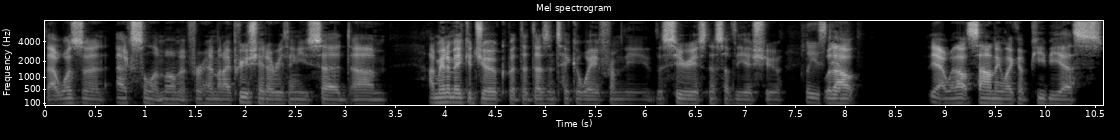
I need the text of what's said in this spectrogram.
that was an excellent moment for him, and I appreciate everything you said. Um, I'm going to make a joke, but that doesn't take away from the the seriousness of the issue. Please do. Without, yeah, without sounding like a PBS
